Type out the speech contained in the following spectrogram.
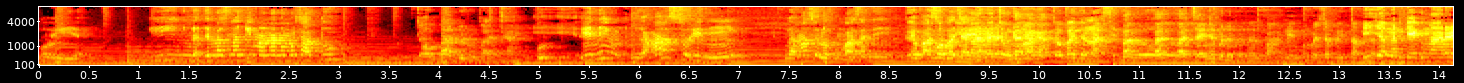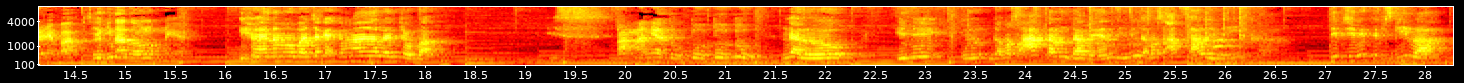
Oh iya. Ini nggak jelas lagi mana nomor satu. coba dulu baca Ini nggak masuk ini. Nggak masuk loh pembahasan ini. Gak Coba gua bacain. gimana, coba enggak. coba jelasin Ba dulu ba bacanya bener-bener pak, kayak pembaca berita. ini jangan kayak kemarin ya pak Ya, kita tolong nih ya Gimana mau baca kayak kemarin coba? Is. Tangannya tuh, tuh, tuh, tuh. Enggak lo, ini ini nggak masuk akal udah men, ini nggak masuk akal ini. Tips ini tips gila.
